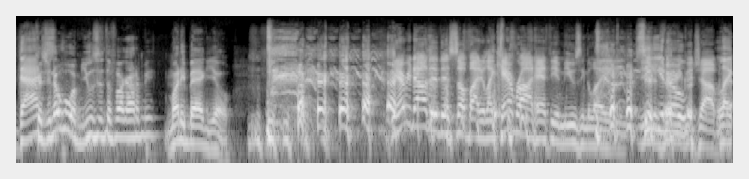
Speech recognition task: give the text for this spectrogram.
That's Because you know who amuses the fuck out of me? Moneybagg Yo. Every now and then there's somebody like Cam'ron had the amusing lane. See, Did a you very know, good job. with like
